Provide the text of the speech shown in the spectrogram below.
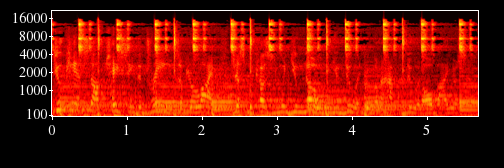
You can't stop chasing the dreams of your life just because when you know when you do it, you're going to have to do it all by yourself.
